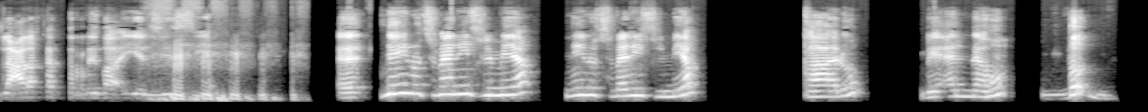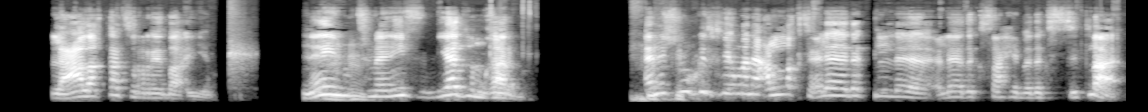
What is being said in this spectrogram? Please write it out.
العلاقات الرضائية الجنسية آه، 82% 82% قالوا بأنهم ضد العلاقات الرضائية. 82% ديال المغاربة. أنا شنو قلت لهم؟ أنا علقت على هذاك على هذاك صاحب هذاك الاستطلاع.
